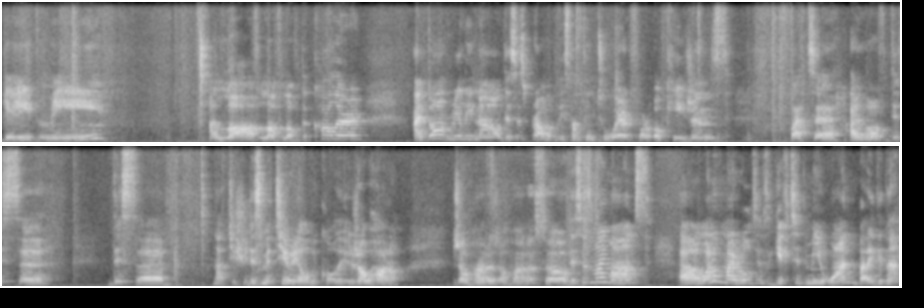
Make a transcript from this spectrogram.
gave me. I love, love, love the color. I don't really know. This is probably something to wear for occasions. But uh, I love this, uh, this, uh, not tissue, this material, we call it jawhara. Jawhara, jawhara. So this is my mom's. Uh, one of my relatives gifted me one, but I didn't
